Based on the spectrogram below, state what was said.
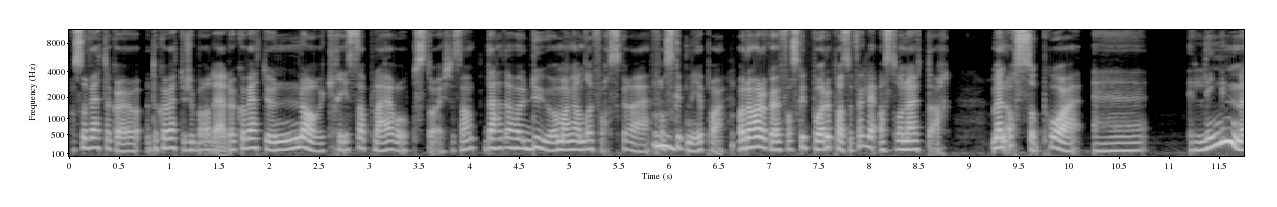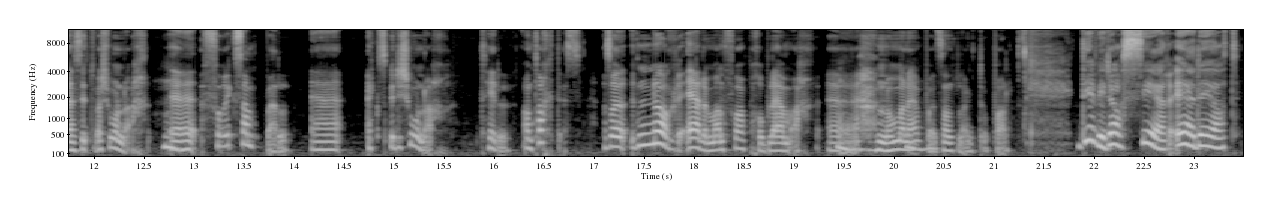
Og så vet dere jo dere vet jo ikke bare det, dere vet jo når kriser pleier å oppstå. ikke sant? Dette har jo du og mange andre forskere forsket mye på. Og da har dere jo forsket både på selvfølgelig astronauter, men også på eh, lignende situasjoner. Eh, for eksempel eh, ekspedisjoner til Antarktis. Altså, når er det man får problemer eh, når man er på et sånt langt opphold? Det vi da ser, er det at eh,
